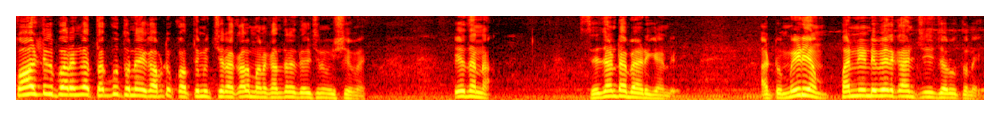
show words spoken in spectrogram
క్వాలిటీల పరంగా తగ్గుతున్నాయి కాబట్టి కొత్త మిర్చి రకాలు మనకందరూ తెలిసిన విషయమే. ఏదన్నా సిజంటా బ్యాడ్ అండి అటు మీడియం పన్నెండు వేల కాంచి జరుగుతున్నాయి.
